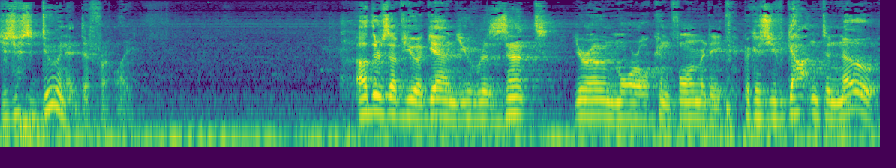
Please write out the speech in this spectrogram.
You're just doing it differently. Others of you, again, you resent your own moral conformity because you've gotten to know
